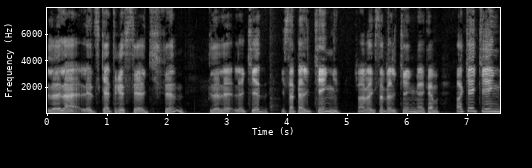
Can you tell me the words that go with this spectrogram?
là, la- l'éducatrice, c'est elle qui filme. Puis là, le, le kid, il s'appelle King. Je savais qu'il s'appelle King, mais comme, OK, King,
